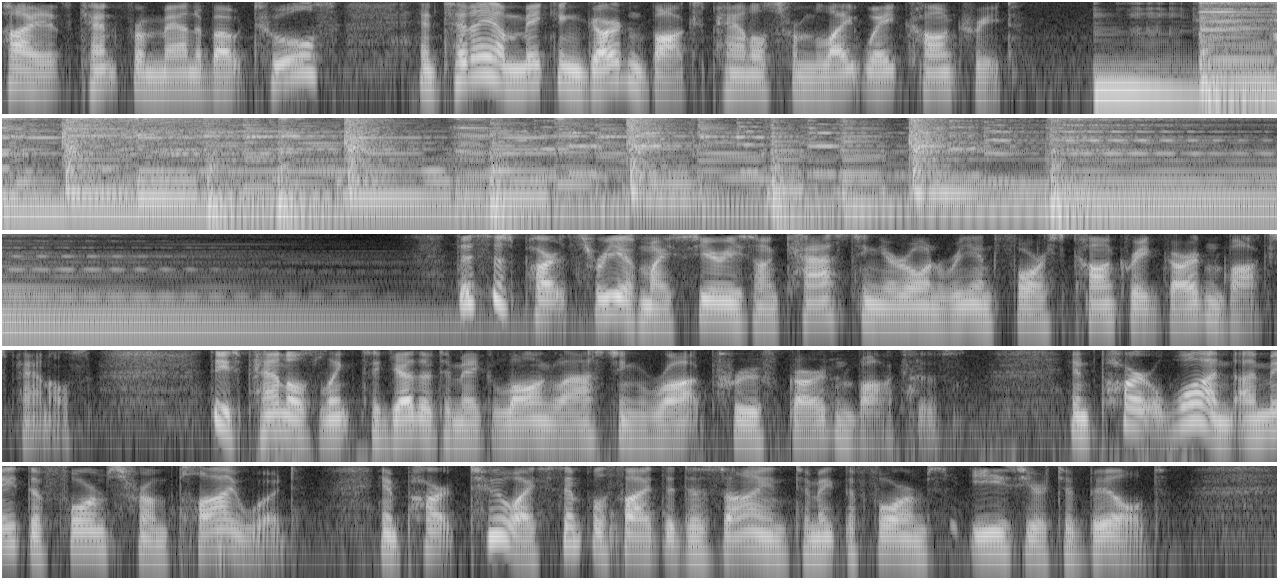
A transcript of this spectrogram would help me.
Hi, it's Kent from Man About Tools, and today I'm making garden box panels from lightweight concrete. This is part three of my series on casting your own reinforced concrete garden box panels. These panels link together to make long-lasting rot-proof garden boxes. In part one, I made the forms from plywood. In part 2 I simplified the design to make the forms easier to build.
